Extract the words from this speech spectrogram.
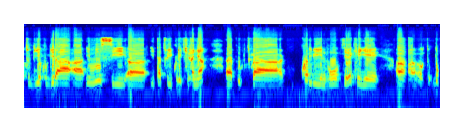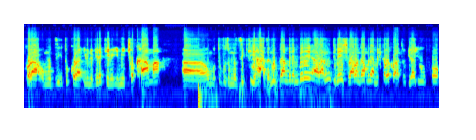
tugiye kugira iminsi itatu yikurikiranya turakora ibintu byerekeye Uh, dukora dukora ibintu byerekeye imico kama uh, tuvuze umuziki haza ni ubwa mbere mbere abarundi benshi baba ngaha muri amerika bariko baratubwira yuko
